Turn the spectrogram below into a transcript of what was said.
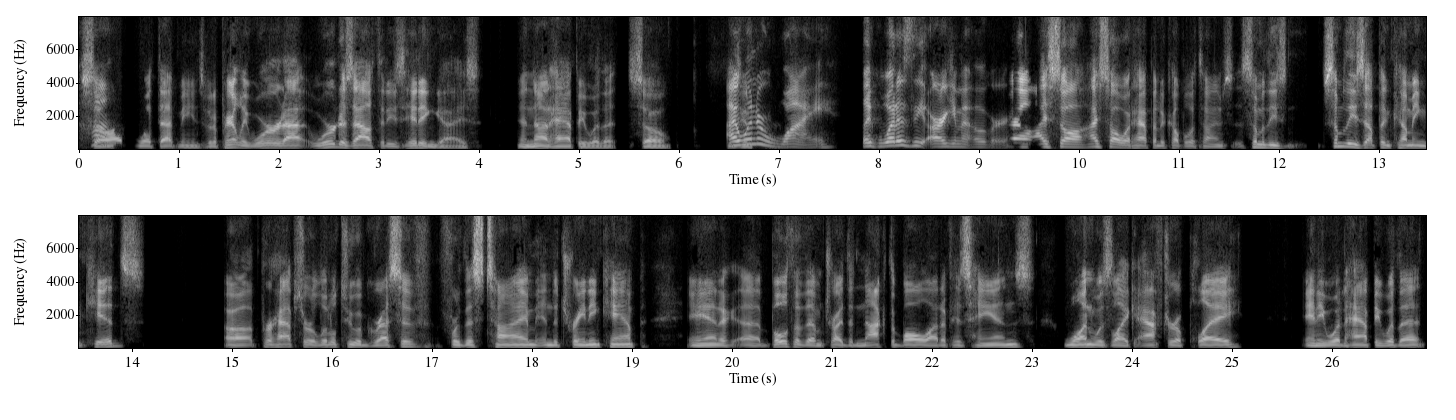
So Huh. what that means, but apparently word out word is out that he's hitting guys and not happy with it. So I he's gonna- wonder why. Like, what is the argument over? well, I saw I saw what happened a couple of times. Some of these some of these up and coming kids uh, perhaps are a little too aggressive for this time in the training camp, and uh, both of them tried to knock the ball out of his hands. One was like after a play, and he wasn't happy with that,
